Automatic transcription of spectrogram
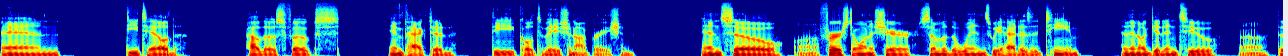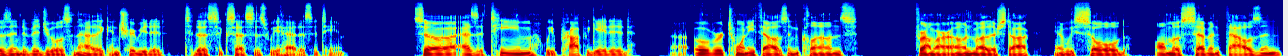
and detailed how those folks impacted the cultivation operation. And so, uh, first, I want to share some of the wins we had as a team, and then I'll get into uh, those individuals and how they contributed to those successes we had as a team. So, as a team, we propagated uh, over 20,000 clones from our own mother stock, and we sold almost 7,000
